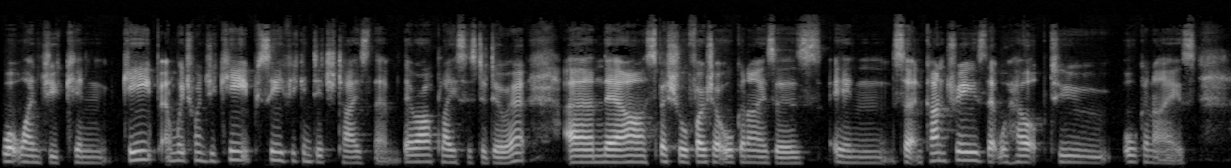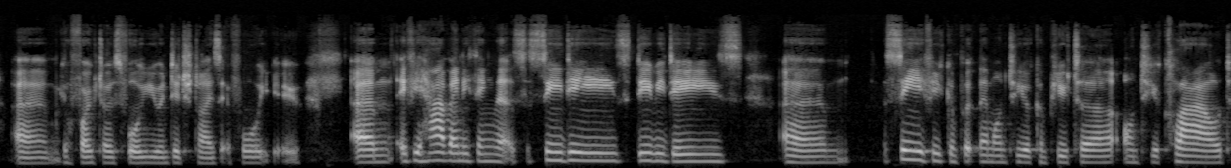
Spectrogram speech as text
what ones you can keep, and which ones you keep. See if you can digitize them. There are places to do it. Um, there are special photo organizers in certain countries that will help to organize um, your photos for you and digitize it for you. Um, if you have anything that's CDs, DVDs, um, see if you can put them onto your computer, onto your cloud,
